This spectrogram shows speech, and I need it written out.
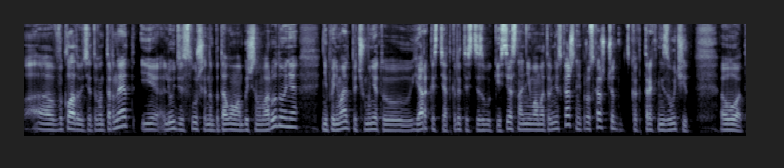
э, выкладываете это в интернет, и люди, слушая на бытовом обычном оборудовании, не понимают, почему нету яркости, открытости звука. Естественно, они вам этого не скажут, они просто скажут, что как трек не звучит. Вот.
